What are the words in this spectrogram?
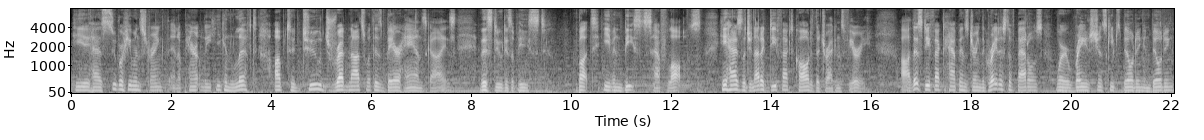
he has superhuman strength and apparently he can lift up to two dreadnoughts with his bare hands, guys. This dude is a beast. But even beasts have flaws. He has the genetic defect called the Dragon's Fury. Uh, this defect happens during the greatest of battles, where rage just keeps building and building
